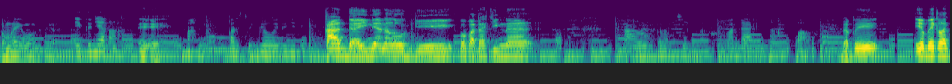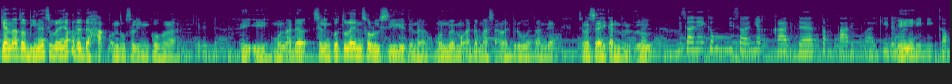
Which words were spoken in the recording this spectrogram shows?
Paham lagi maksudnya? Itunya kah? Eh eh. Ah kada setuju itu jadi kada ini analogi pepatah Cina. Tahu bukan Cina. Mandarin apa tapi ya baik lakian atau bini sebenarnya kada ada hak untuk selingkuh lah. Kira dah Ih, mun ada selingkuh tuh lain solusi gitu nah mun memang ada masalah di rumah tangga selesaikan dulu Selesaikan. misalnya kamu misalnya kada tertarik lagi dengan Ih. bini kamu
